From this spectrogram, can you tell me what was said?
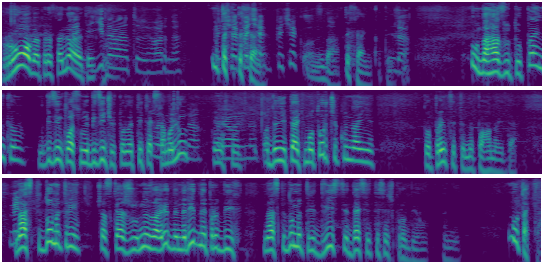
Робить, представляєте? Їде вона дуже гарно. Ну, Пече, тихенько. пече, пече класно. Да, тихенько, звісно. Да. Ну, на газу тупенько, бензин класно, ну, бензинчик то летить як самоліт. да, Звісно, реально. 1,5 моторчик у неї, то в принципі непогано йде. Ми- На спідометрі, зараз кажу, не знаю, рідний, не рідний пробіг, на спідометрі 210 тисяч пробігу. Ну таке.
